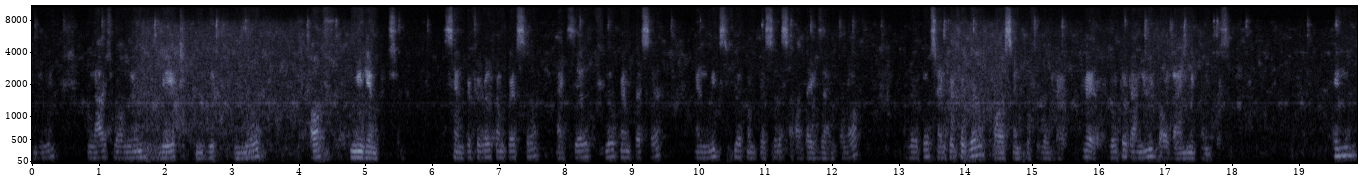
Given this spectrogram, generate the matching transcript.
handling large volume weight with low of medium pressure. Centrifugal compressor, axial flow compressor, and mixed flow compressors are the example of rotocentrifugal or centrifugal type, rotodynamic or dynamic compressor. In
